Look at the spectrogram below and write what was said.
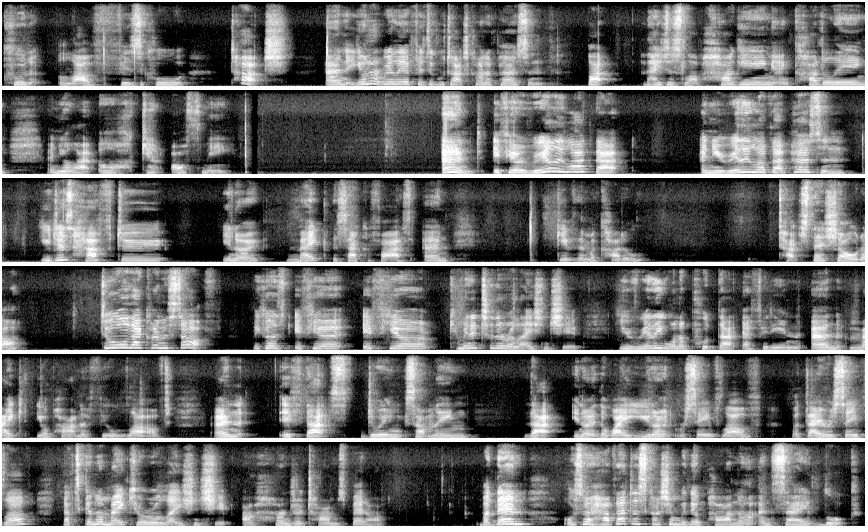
could love physical touch. And you're not really a physical touch kind of person, but they just love hugging and cuddling, and you're like, oh, get off me. And if you're really like that and you really love that person, you just have to, you know, make the sacrifice and give them a cuddle, touch their shoulder, do all that kind of stuff. Because if you're if you're committed to the relationship you really want to put that effort in and make your partner feel loved. And if that's doing something that you know the way you don't receive love but they receive love that's going to make your relationship a hundred times better but then also have that discussion with your partner and say look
